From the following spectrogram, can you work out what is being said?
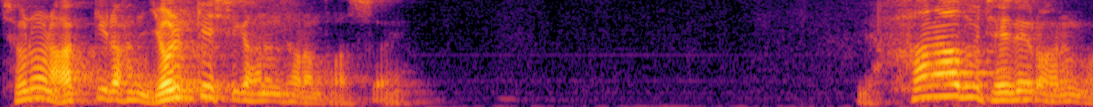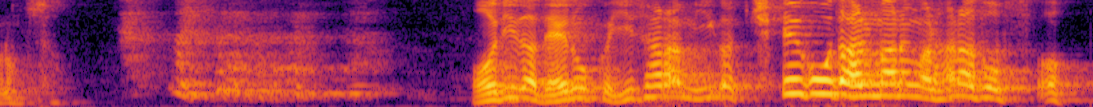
저는 악기를 한 10개씩 하는 사람 봤어요. 하나도 제대로 하는 건 없어. 어디다 내놓고 이 사람이 이거 최고다 할 만한 건 하나도 없어.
